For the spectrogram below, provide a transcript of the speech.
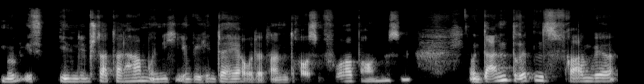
möglichst in dem Stadtteil haben und nicht irgendwie hinterher oder dann draußen vorher bauen müssen. Und dann drittens fragen wir,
